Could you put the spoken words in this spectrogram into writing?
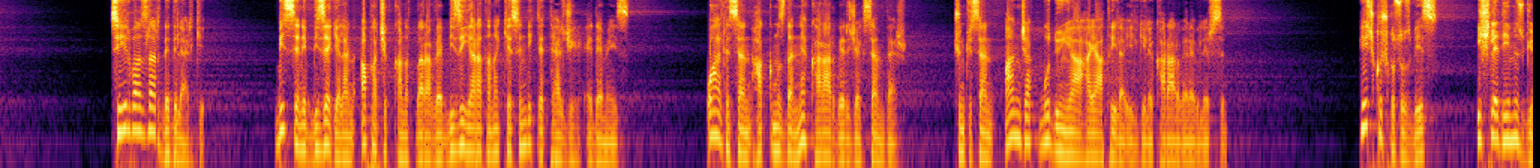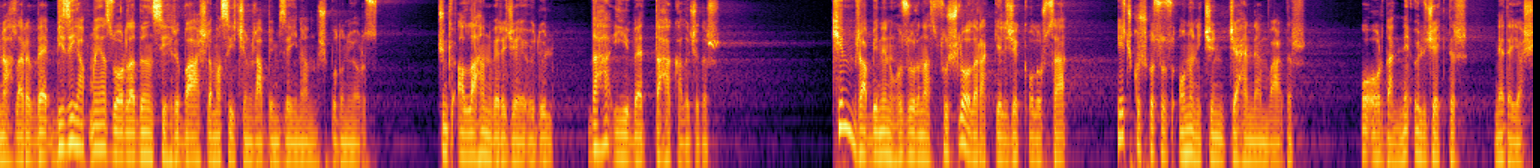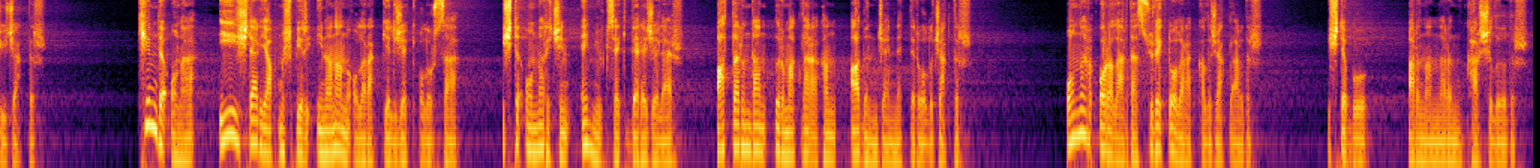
Sihirbazlar dediler ki, biz seni bize gelen apaçık kanıtlara ve bizi yaratana kesinlikle tercih edemeyiz. O halde sen hakkımızda ne karar vereceksen ver. Çünkü sen ancak bu dünya hayatıyla ilgili karar verebilirsin. Hiç kuşkusuz biz, işlediğimiz günahları ve bizi yapmaya zorladığın sihri bağışlaması için Rabbimize inanmış bulunuyoruz. Çünkü Allah'ın vereceği ödül daha iyi ve daha kalıcıdır. Kim Rabbinin huzuruna suçlu olarak gelecek olursa, hiç kuşkusuz onun için cehennem vardır. O orada ne ölecektir ne de yaşayacaktır. Kim de ona iyi işler yapmış bir inanan olarak gelecek olursa, işte onlar için en yüksek dereceler, altlarından ırmaklar akan adın cennetleri olacaktır. Onlar oralarda sürekli olarak kalacaklardır. İşte bu arınanların karşılığıdır.''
